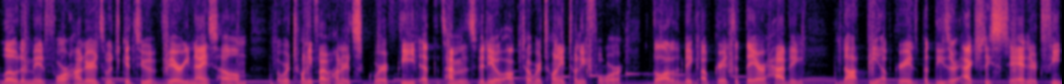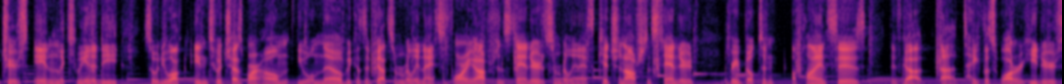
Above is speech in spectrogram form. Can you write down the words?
low to mid 400s, which gets you a very nice home, over 2,500 square feet at the time of this video, October 2024. A lot of the big upgrades that they are having, not be upgrades, but these are actually standard features in the community. So when you walk into a Chesmar home, you will know because they've got some really nice flooring option standards, some really nice kitchen option standard, great built-in appliances. They've got uh, tankless water heaters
